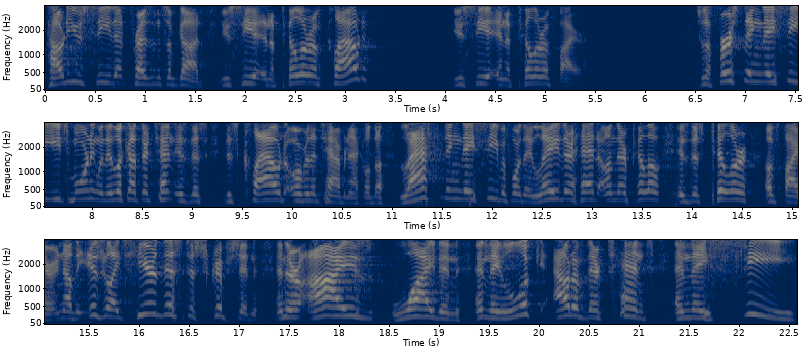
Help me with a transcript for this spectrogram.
How do you see that presence of God? You see it in a pillar of cloud, you see it in a pillar of fire. So the first thing they see each morning when they look out their tent is this, this cloud over the tabernacle. The last thing they see before they lay their head on their pillow is this pillar of fire. And now the Israelites hear this description and their eyes widen and they look out of their tent and they see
